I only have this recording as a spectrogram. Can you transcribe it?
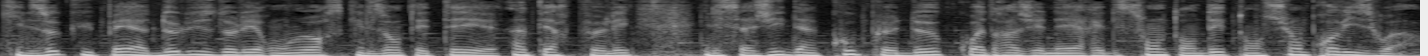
qu'ils occupaient à Deluz-de-Léron lorsqu'ils ont été interpellés. Il s'agit d'un couple de quadragénaires. Ils sont en détention provisoire.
